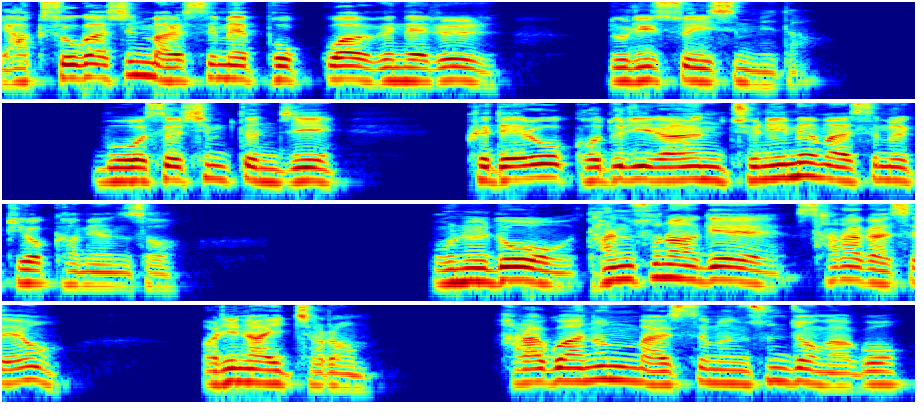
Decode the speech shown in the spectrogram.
약속하신 말씀의 복과 은혜를 누릴 수 있습니다. 무엇을 심든지 그대로 거두리라는 주님의 말씀을 기억하면서 오늘도 단순하게 살아가세요. 어린아이처럼 하라고 하는 말씀은 순종하고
